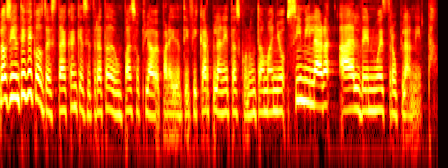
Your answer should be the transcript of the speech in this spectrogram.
Los científicos destacan que se trata de un paso clave para identificar planetas con un tamaño similar al de nuestro planeta.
